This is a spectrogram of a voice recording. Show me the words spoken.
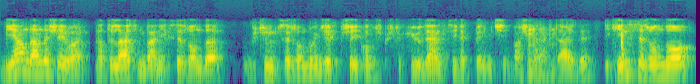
Bir yandan da şey var. Hatırlarsın ben ilk sezonda bütün sezon boyunca hep şey konuşmuştuk. Hugh Dancy hep benim için baş karakterdi. İkinci sezonda o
